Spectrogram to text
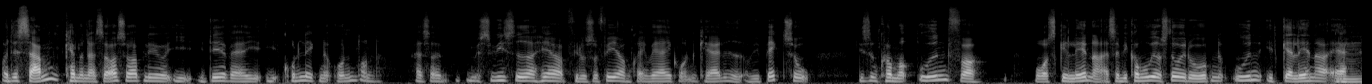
Og det samme kan man altså også opleve i, i det at være i, i grundlæggende undren. Altså, hvis vi sidder her og filosoferer omkring, hvad er i grunden kærlighed, og vi begge to ligesom kommer uden for vores gelænder, altså vi kommer ud og stå i det åbne, uden et gelænder af Mm.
